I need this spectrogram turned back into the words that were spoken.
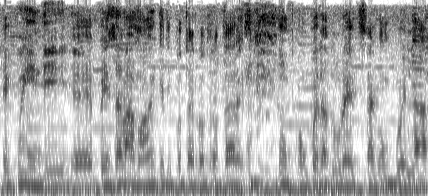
e quindi eh, pensavamo anche di poterlo trattare con quella durezza, con quella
